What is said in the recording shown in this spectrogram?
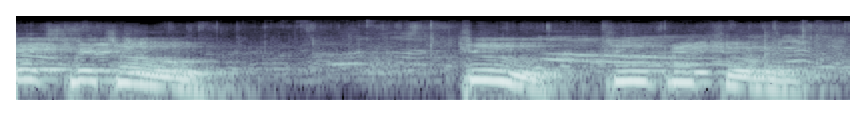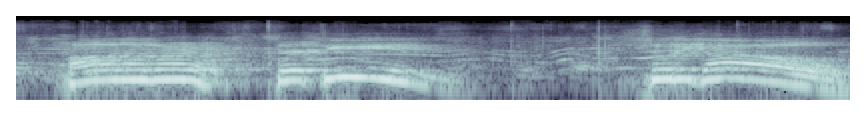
Takes free. Two, two throw. Foul number 13. Surigao.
